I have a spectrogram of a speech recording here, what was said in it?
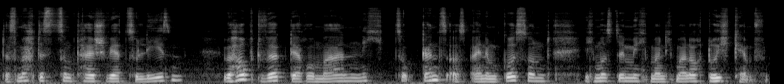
Das macht es zum Teil schwer zu lesen. Überhaupt wirkt der Roman nicht so ganz aus einem Guss und ich musste mich manchmal auch durchkämpfen.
